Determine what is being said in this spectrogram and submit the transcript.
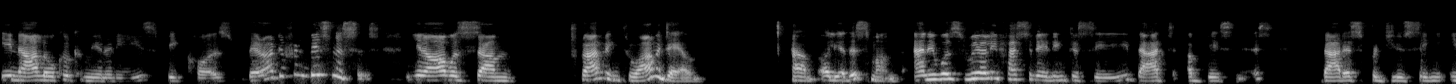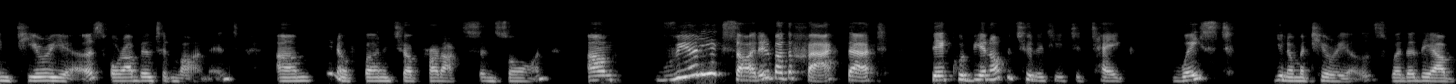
in our local communities because there are different businesses. You know, I was um, traveling through Armidale um, earlier this month, and it was really fascinating to see that a business that is producing interiors for our built environment, um, you know, furniture products and so on, um, really excited about the fact that there could be an opportunity to take waste, you know, materials, whether they are,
